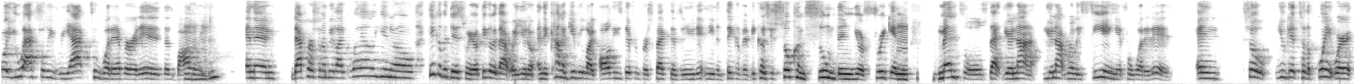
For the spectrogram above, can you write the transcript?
before you actually react to whatever it is that's bothering mm-hmm. you. And then that person will be like, well, you know, think of it this way or think of it that way, you know, and they kind of give you like all these different perspectives and you didn't even think of it because you're so consumed in your freaking mm-hmm. mentals that you're not you're not really seeing it for what it is. And so you get to the point where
